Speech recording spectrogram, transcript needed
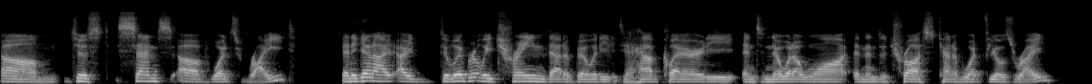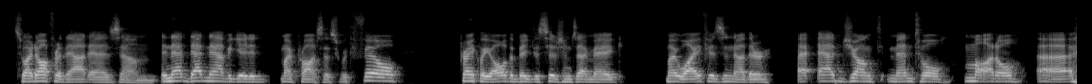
um, just sense of what's right and again I, I, deliberately trained that ability to have clarity and to know what i want and then to trust kind of what feels right. So i'd offer that as um and that that navigated my process with phil. Frankly all the big decisions i make my wife is another adjunct mental model uh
